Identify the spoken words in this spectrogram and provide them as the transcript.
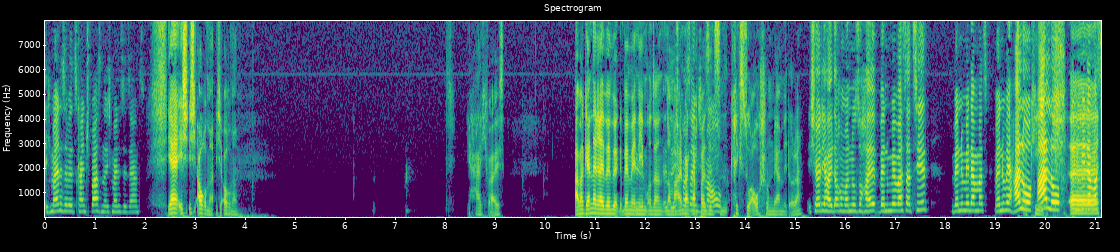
Ich meine, das ist aber jetzt kein Spaß, ne? Ich meine das jetzt ernst. Ja, ich, ich auch immer. Ich auch immer. Ja, ich weiß. Aber generell, wenn wir, wenn wir Nee, neben unseren also normalen Banknachbarn sitzen, kriegst du auch schon mehr mit, oder? Ich höre dir halt auch immer nur so halb, wenn du mir was erzählst, wenn du mir dann was, wenn du mir, hallo, Okay. hallo, wenn du mir dann Äh, was,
